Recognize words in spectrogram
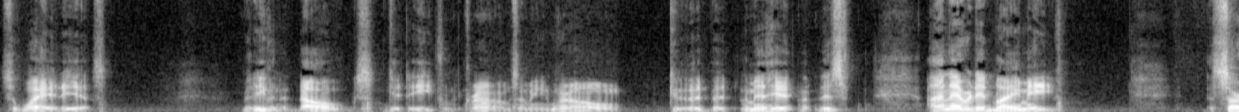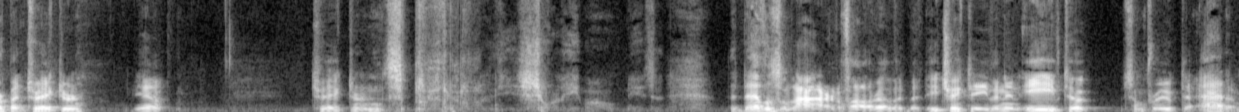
it's the way it is. But even the dogs get to eat from the crumbs. I mean, we're all good, but let me hit this. I never did blame Eve. The serpent tricked her. Yep. Tricked her. And, sure the devil's a liar and the father of it, but he tricked Eve, and then Eve took some fruit to Adam.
